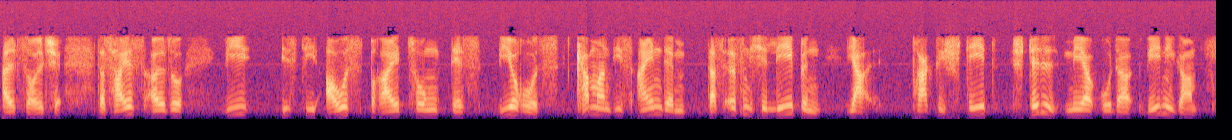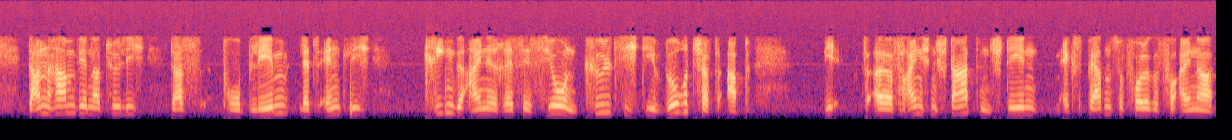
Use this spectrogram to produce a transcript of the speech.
als solche. Das heißt also, wie ist die Ausbreitung des Virus? Kann man dies eindämmen? Das öffentliche Leben, ja, praktisch steht still, mehr oder weniger. Dann haben wir natürlich das Problem, letztendlich kriegen wir eine Rezession, kühlt sich die Wirtschaft ab. Die äh, Vereinigten Staaten stehen Experten zufolge vor einer,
